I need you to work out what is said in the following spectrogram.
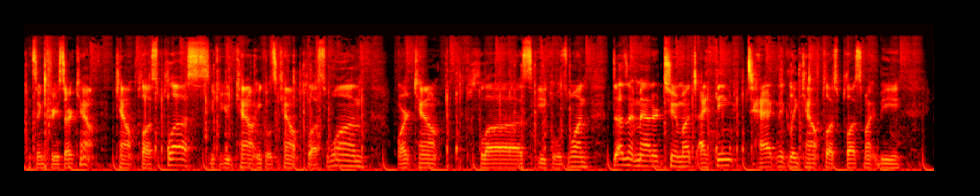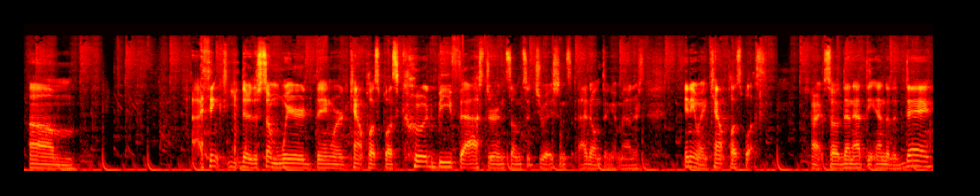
Let's increase our count. Count plus plus, you could count equals count plus one, or count plus equals one. Doesn't matter too much. I think technically count plus plus might be, um, I think there's some weird thing where count plus plus could be faster in some situations. I don't think it matters. Anyway, count plus plus. All right, so then at the end of the day,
